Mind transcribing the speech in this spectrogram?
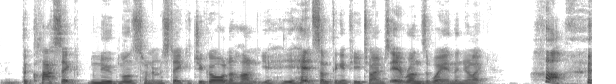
the classic noob monster hunter mistake is you go on a hunt, you, you hit something a few times, it runs away, and then you're like, huh.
